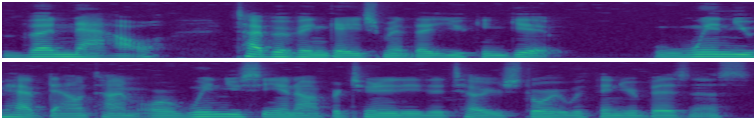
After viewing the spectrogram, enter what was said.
the now type of engagement that you can get when you have downtime or when you see an opportunity to tell your story within your business.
